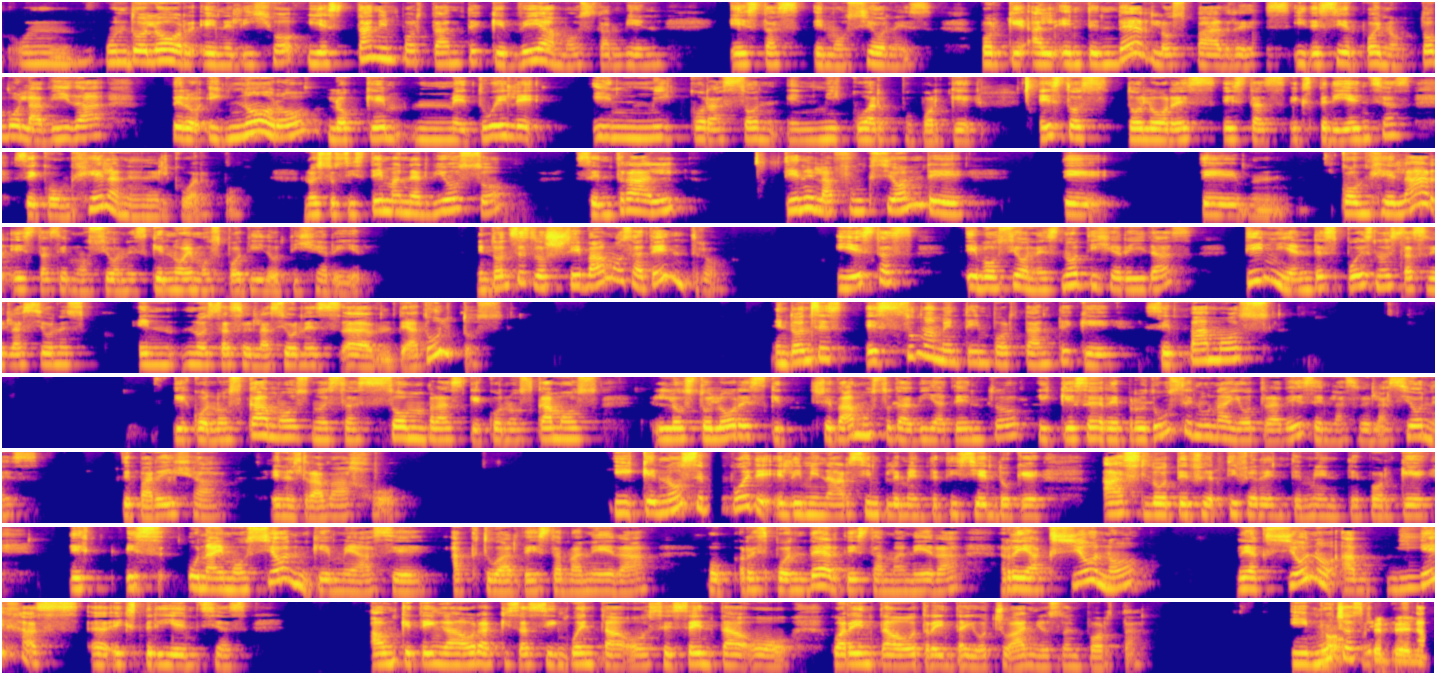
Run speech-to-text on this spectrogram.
un, un dolor en el hijo y es tan importante que veamos también estas emociones porque al entender los padres y decir, bueno, tomo la vida, pero ignoro lo que me duele en mi corazón, en mi cuerpo, porque estos dolores, estas experiencias se congelan en el cuerpo. Nuestro sistema nervioso central tiene la función de, de, de mm, congelar estas emociones que no hemos podido digerir. Entonces los llevamos adentro y estas emociones no digeridas tiñen después nuestras relaciones en nuestras relaciones de adultos. Entonces, es sumamente importante que sepamos, que conozcamos nuestras sombras, que conozcamos los dolores que llevamos todavía dentro y que se reproducen una y otra vez en las relaciones de pareja, en el trabajo, y que no se puede eliminar simplemente diciendo que hazlo diferentemente, porque es, una emoción que me hace actuar de esta manera o responder de esta manera, reacciono, reacciono a viejas eh, experiencias, aunque tenga ahora quizás 50 o 60 o 40 o 38 años, no importa. Y muchas veces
